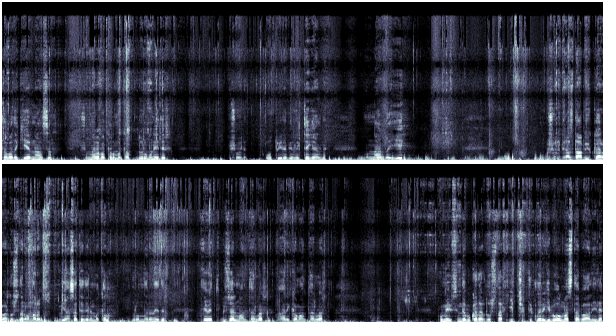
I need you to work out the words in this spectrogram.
Tavadaki yerini alsın. Şunlara bakalım bakalım durumu nedir. Şöyle otuyla birlikte geldi. Bunlar da iyi. Şöyle biraz daha büyükler var dostlar. Onları bir hasat edelim bakalım. Durumları nedir? Evet güzel mantarlar. Harika mantarlar. Bu mevsimde bu kadar dostlar. İlk çıktıkları gibi olmaz tabi haliyle.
